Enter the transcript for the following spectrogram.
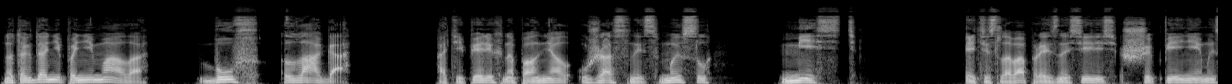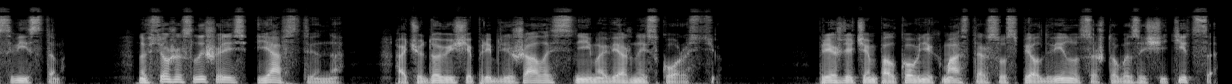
но тогда не понимала «буф лага», а теперь их наполнял ужасный смысл «месть». Эти слова произносились с шипением и свистом, но все же слышались явственно, а чудовище приближалось с неимоверной скоростью. Прежде чем полковник Мастерс успел двинуться, чтобы защититься,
